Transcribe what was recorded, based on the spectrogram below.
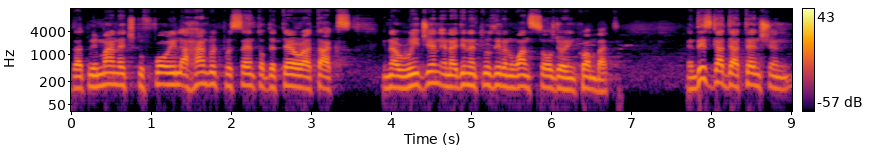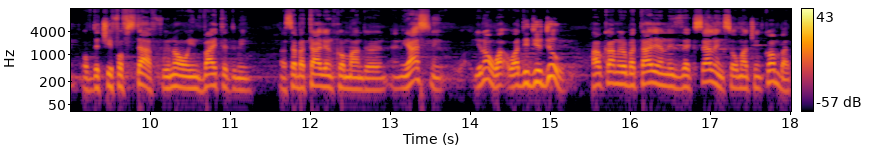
that we managed to foil 100% of the terror attacks in our region, and I didn't lose even one soldier in combat. And this got the attention of the chief of staff, you know, invited me as a battalion commander, and he asked me, you know, what, what did you do? How come your battalion is excelling so much in combat?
